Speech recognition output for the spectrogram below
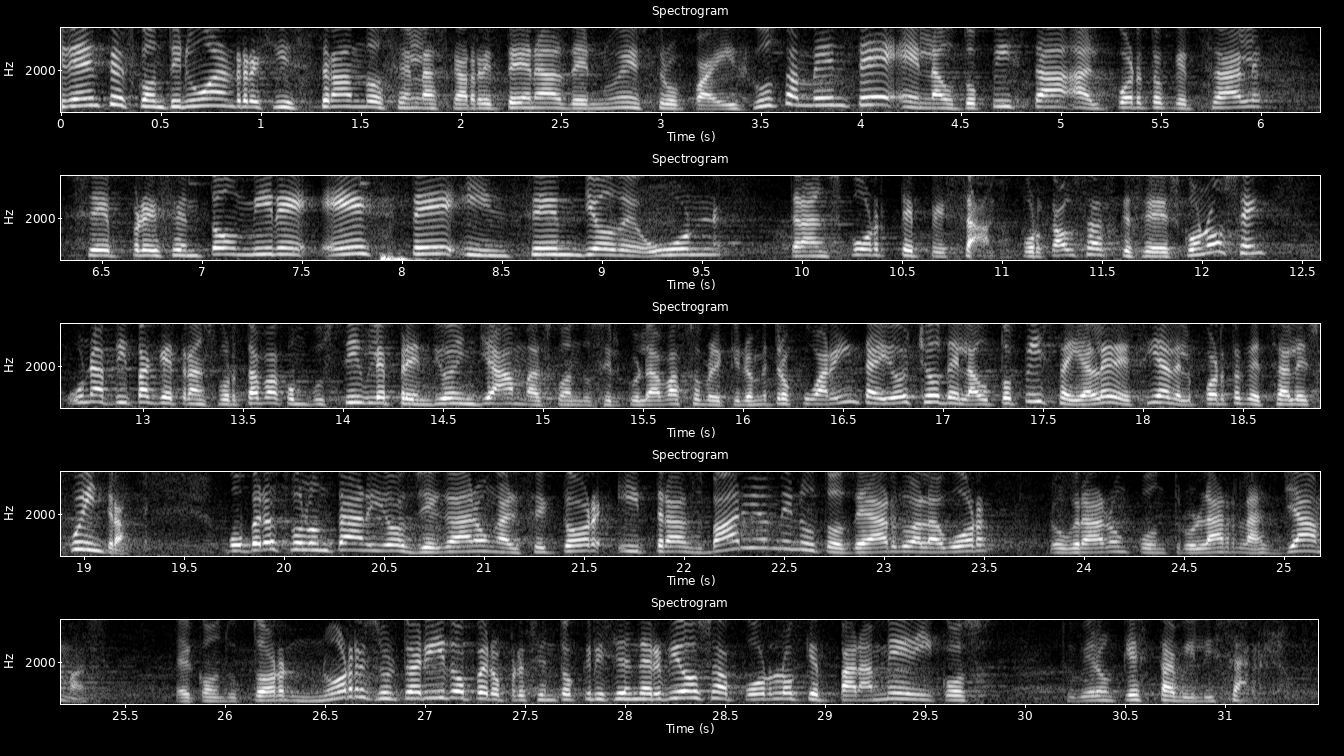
Incidentes continúan registrándose en las carreteras de nuestro país. Justamente en la autopista al puerto Quetzal se presentó, mire, este incendio de un transporte pesado. Por causas que se desconocen, una pipa que transportaba combustible prendió en llamas cuando circulaba sobre el kilómetro 48 de la autopista, ya le decía, del puerto Quetzal Escuintra. Bomberos voluntarios llegaron al sector y tras varios minutos de ardua labor lograron controlar las llamas. El conductor no resultó herido, pero presentó crisis nerviosa, por lo que paramédicos tuvieron que estabilizarlo.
